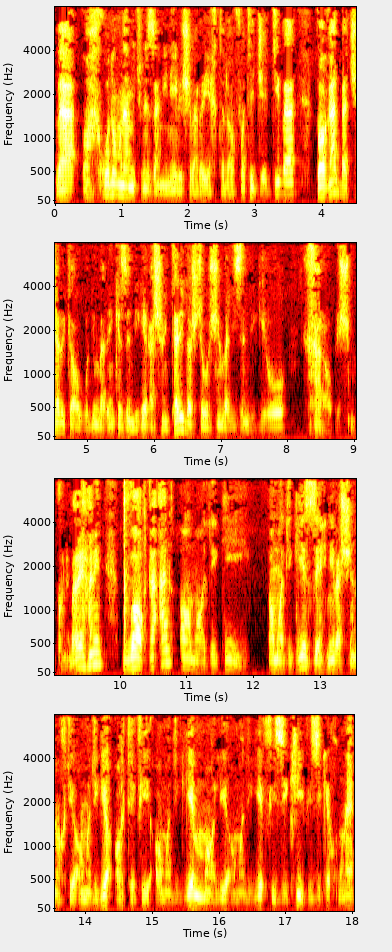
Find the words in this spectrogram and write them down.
و خود اونم می‌تونه زمینه بشه برای اختلافات جدی و واقعا بچه رو که آوردیم برای اینکه زندگی قشنگتری داشته باشیم ولی زندگی رو خرابش می‌کنه. برای همین واقعا آمادگی آمادگی ذهنی و شناختی آمادگی عاطفی آمادگی مالی آمادگی فیزیکی فیزیک خونه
